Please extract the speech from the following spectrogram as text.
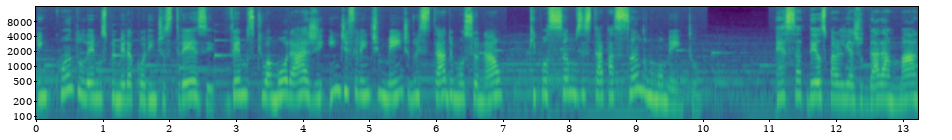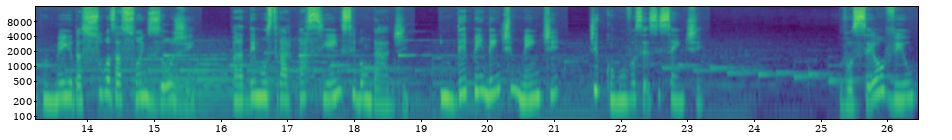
Enquanto lemos 1 Coríntios 13, vemos que o amor age indiferentemente do estado emocional que possamos estar passando no momento. Peça a Deus para lhe ajudar a amar por meio das suas ações hoje, para demonstrar paciência e bondade, independentemente de como você se sente. Você ouviu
